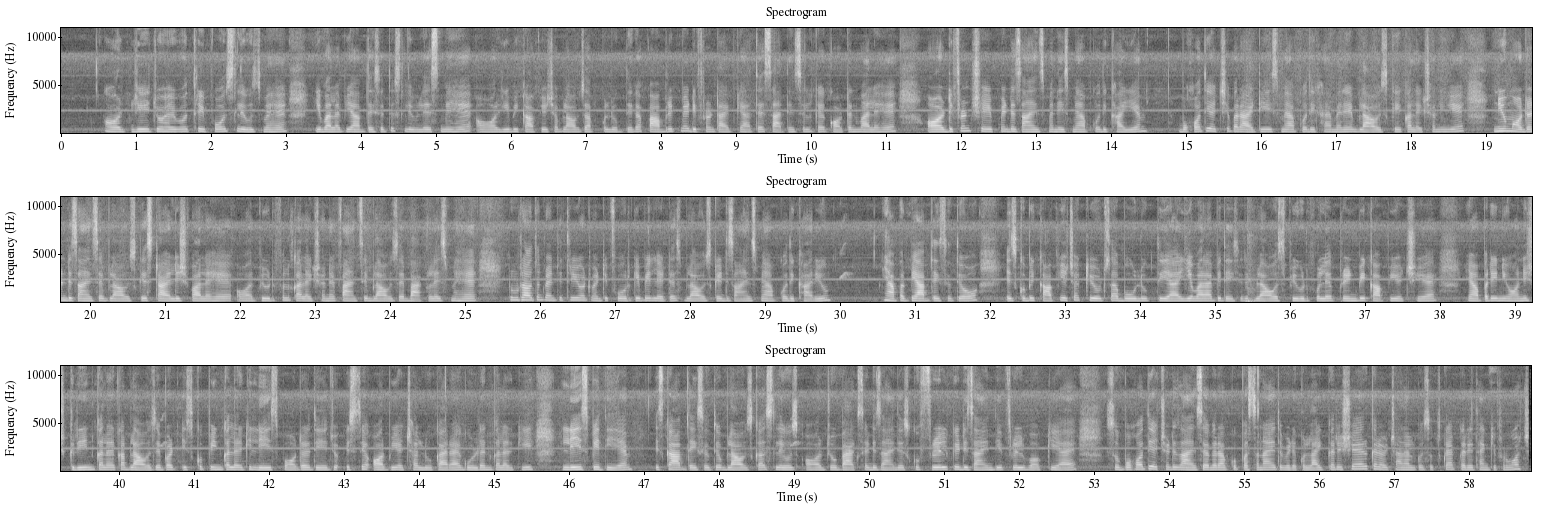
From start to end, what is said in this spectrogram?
और ये जो है वो थ्री फोर स्लीव्स में है। ये वाला भी आप देख सकते हो स्लीवलेस में है और ये भी काफ़ी अच्छा ब्लाउज आपको लुक देगा। फैब्रिक में डिफरेंट टाइप के आते हैं साटिन सिल्क है कॉटन वाले हैं और डिफरेंट शेप में डिज़ाइंस मैंने इसमें आपको दिखाई है। बहुत ही अच्छी वैरायटी है इसमें आपको दिखाया मैंने ब्लाउज़ के कलेक्शन ये। न्यू मॉडर्न डिज़ाइन है ब्लाउज़ के स्टाइलिश वाले है और ब्यूटीफुल कलेक्शन है फैंसी ब्लाउज़ है बैकलेस में है। 2023 और 24 के भी लेटेस्ट ब्लाउज़ के डिज़ाइंस में आपको दिखा रही हूँ। यहाँ पर भी आप देख सकते हो, इसको भी काफ़ी अच्छा क्यूट सा बो लुक दिया है। ये वाला भी देख सकते हो ब्लाउज ब्यूटीफुल है प्रिंट भी काफ़ी अच्छी है। यहाँ पर ये न्योनिश ग्रीन कलर का ब्लाउज है बट इसको पिंक कलर की लेस बॉर्डर दे, जो इससे और भी अच्छा लुक आ रहा है। गोल्डन कलर की लेस भी दी है। इसका आप देख सकते हो ब्लाउज़ का स्लीव्स और जो बैक से डिज़ाइन दिया उसको फ्रिल के डिज़ाइन दिए फ्रिल वर्क किया है। सो बहुत ही अच्छा डिज़ाइन से अगर आपको पसंद आए तो वीडियो को लाइक करें शेयर करें और चैनल को सब्सक्राइब करें। Thank you for watching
